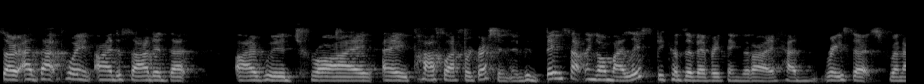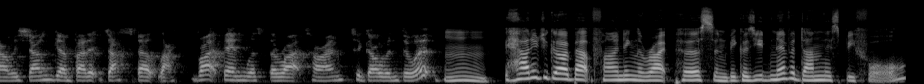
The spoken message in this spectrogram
So at that point, I decided that I would try a past life regression. It had been something on my list because of everything that I had researched when I was younger, but it just felt like right then was the right time to go and do it. Mm. How did you go about finding the right person? Because you'd never done this before.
